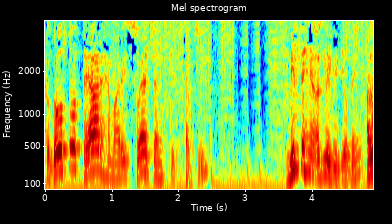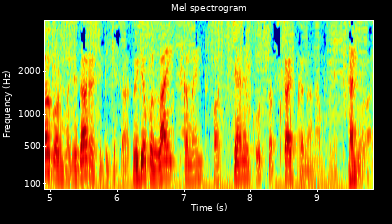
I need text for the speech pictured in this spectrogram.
तो दोस्तों तैयार है हमारी सोया चंक्स की सब्ज़ी। मिलते हैं अगले वीडियो में अलग और मज़ेदार रेसिपी के साथ। वीडियो को लाइक कमेंट और चैनल को सब्सक्राइब करना ना भूलें। धन्यवाद।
